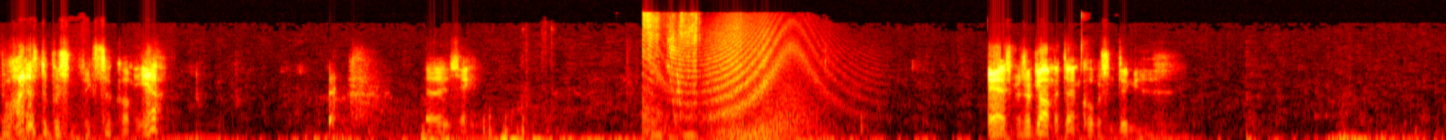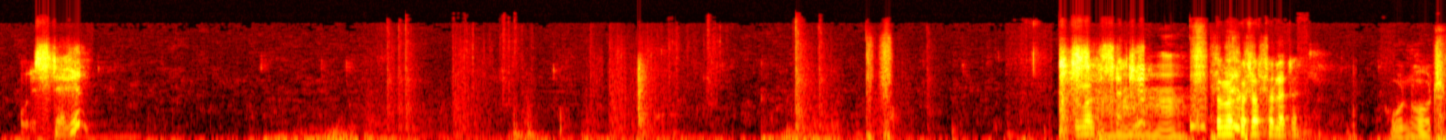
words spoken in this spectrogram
Johannes, du bist ein Wichser, komm her! Äh, ich häng. Ja, ist mir schon klar mit deinem komischen Ding. Wo ist der hin? Bin mal, bin mal kurz auf Toilette. Hodenrot.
